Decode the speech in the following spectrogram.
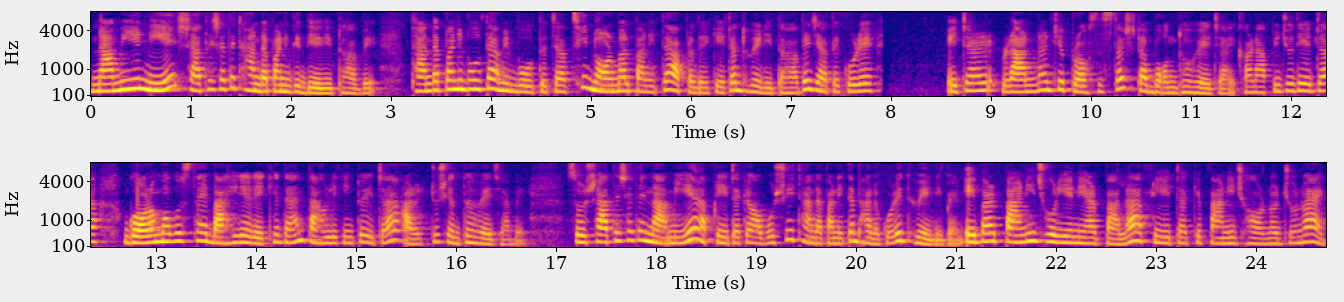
নামিয়ে নিয়ে সাথে সাথে ঠান্ডা পানিতে দিয়ে দিতে হবে। ঠান্ডা পানি বলতে আমি বলতে চাচ্ছি, নর্মাল পানিতে আপনাদেরকে এটা ধুয়ে নিতে হবে যাতে করে এটার রান্নার যে প্রসেসটা সেটা বন্ধ হয়ে যায়। কারণ আপনি যদি এটা গরম অবস্থায় বাহিরে রেখে দেন, তাহলে কিন্তু এটা আরেকটু সেদ্ধ হয়ে যাবে। সো সাথে সাথে নামিয়ে আপনি এটাকে অবশ্যই ঠান্ডা পানিতে ভালো করে ধুয়ে নেবেন। এবার পানি ঝরিয়ে নেওয়ার পালা আপনি এটাকে পানি ঝরানোর জন্য এক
